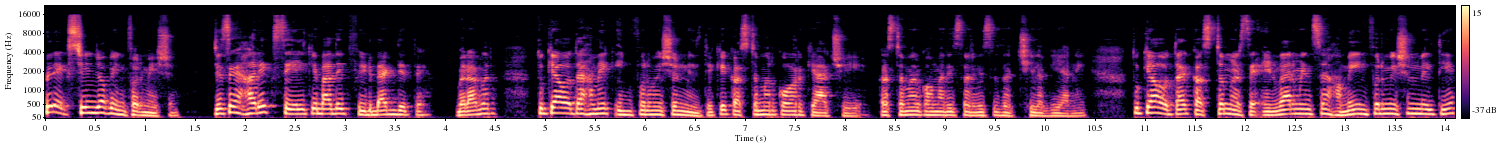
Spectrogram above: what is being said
फिर एक्सचेंज ऑफ़ इंफॉर्मेशन जैसे हर एक सेल के बाद एक फीडबैक देते हैं. बराबर? तो क्या होता है, हमें एक इन्फॉर्मेशन मिलती है कि कस्टमर को और क्या चाहिए? कस्टमर को हमारी सर्विसेज़ अच्छी लगी या नहीं? तो क्या होता है कस्टमर से एनवायरनमेंट से हमें इन्फॉर्मेशन मिलती है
